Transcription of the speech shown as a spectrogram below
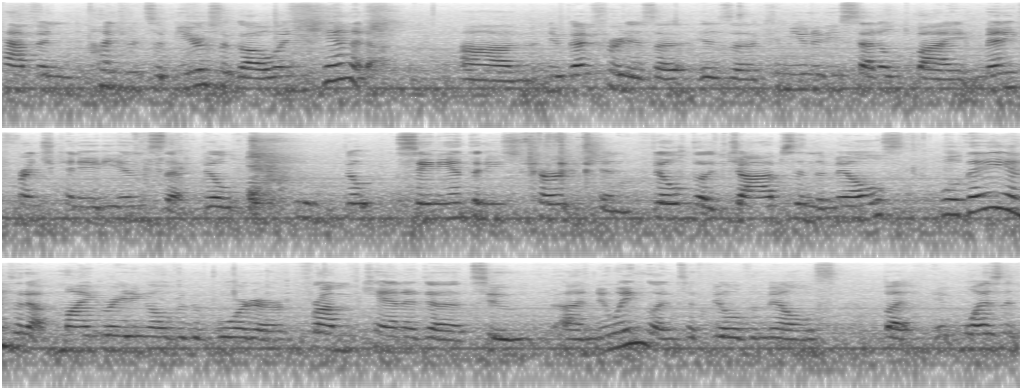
happened hundreds of years ago in Canada. Um, New Bedford is a, is a community settled by many French Canadians that built, built St. Anthony's Church and built the jobs in the mills. Well, they ended up migrating over the border from Canada to uh, New England to fill the mills. But it wasn't,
